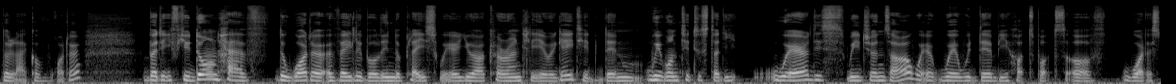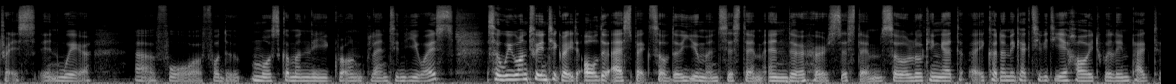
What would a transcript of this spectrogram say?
the lack of water. But if you don't have the water available in the place where you are currently irrigated, then we wanted to study where these regions are, where, where would there be hotspots of water stress, and where uh, for for the most commonly grown plants in the US. So we want to integrate all the aspects of the human system and the earth system. So looking at economic activity, how it will impact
